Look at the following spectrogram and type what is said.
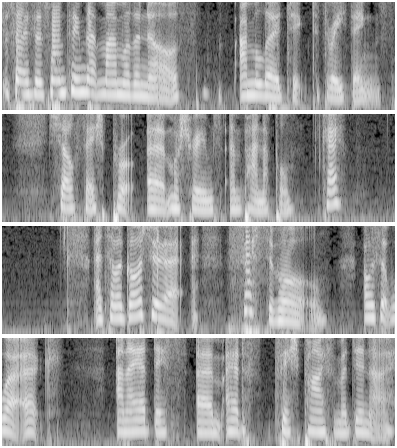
So, if there's one thing that my mother knows, I'm allergic to three things: shellfish, pro- uh, mushrooms, and pineapple. Okay. And so I go to a first of all, I was at work, and I had this. Um, I had a fish pie for my dinner,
